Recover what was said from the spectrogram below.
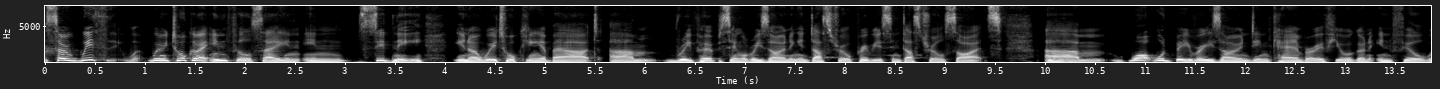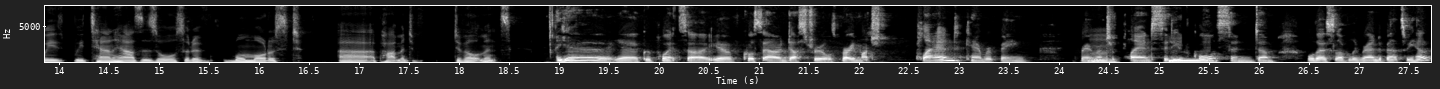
so with when we talk about infill, say in in Sydney, you know, we're talking about um, repurposing or rezoning industrial previous industrial sites. Mm. Um, what would be rezoned in Canberra if you were going to infill with with townhouses or sort of more modest uh, apartment de- developments? Yeah, yeah, good point. So, yeah, of course, our industrial is very much planned, Canberra being very much a planned city, of Mm. course, and um, all those lovely roundabouts we have.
